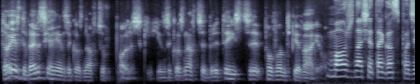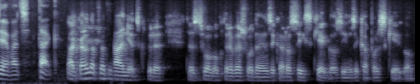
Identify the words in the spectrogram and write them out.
To jest wersja językoznawców polskich. Językoznawcy brytyjscy powątpiewają. Można się tego spodziewać, tak. Tak, ale na przykład taniec, które to jest słowo, które weszło do języka rosyjskiego z języka polskiego,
